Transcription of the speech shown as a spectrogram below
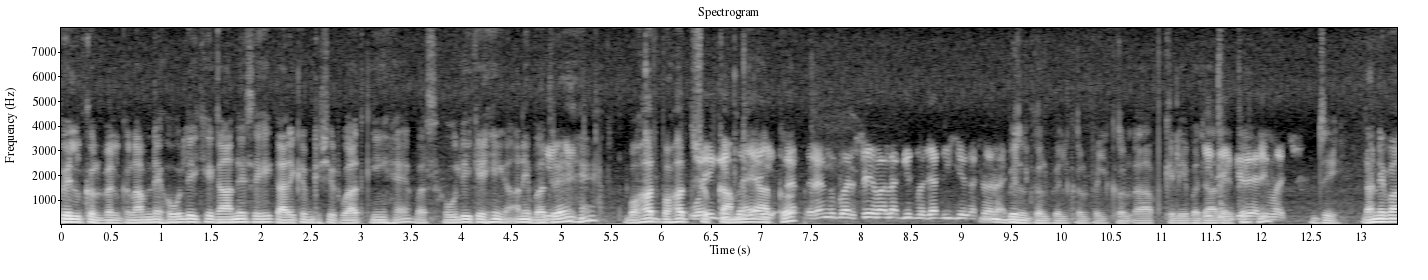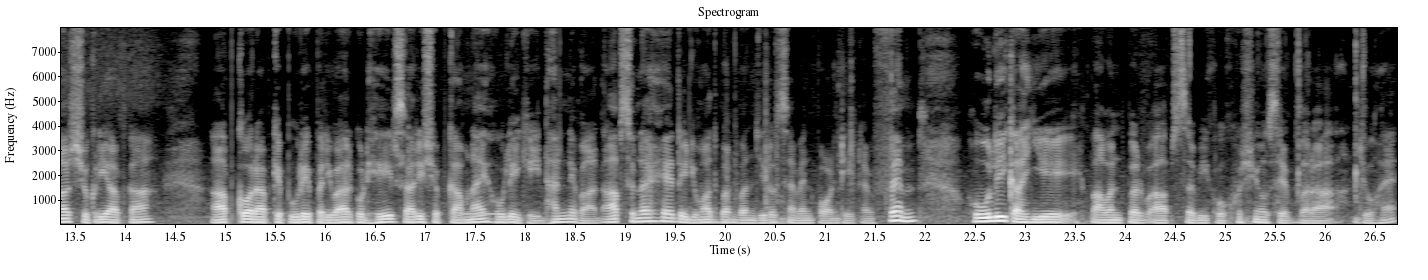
बिल्कुल बिल्कुल। हमने होली के गाने से ही कार्यक्रम की शुरुआत की है। बस होली के ही गाने बज रहे हैं। बहुत बहुत शुभकामनाएँ आपको। रंग बरसे वाला गीत बजा दीजिएगा सर। बिल्कुल बिल्कुल बिल्कुल। आपके लिए बजा देते हैं। जी धन्यवाद। शुक्रिया आपका। आपको और आपके पूरे परिवार को ढेर सारी शुभकामनाएँ होली की। धन्यवाद। आप सुन रहे हैं radio Madhuban one zero seven point eight F Holi का ये पावन पर्व आप सभी को खुशियों से भरा जो है,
